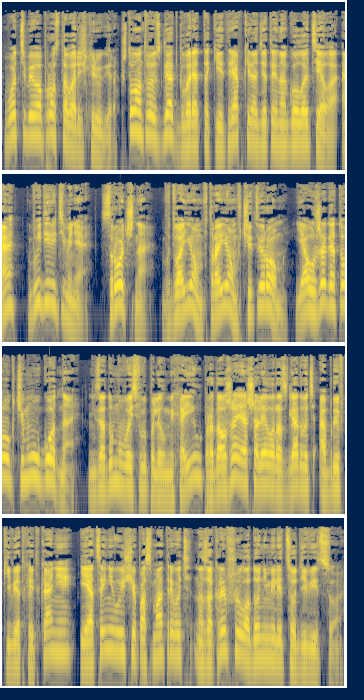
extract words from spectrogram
вот тебе вопрос, товарищ Крюгер. Что, на твой взгляд, говорят такие тряпки, надетые на голое тело, а? Выдерите меня». «Срочно! Вдвоем, втроем, вчетвером! Я уже готов к чему угодно!» Не задумываясь, выпалил Михаил, продолжая ошалело разглядывать обрывки ветхой ткани и оценивающе посматривать на закрывшую ладонями лицо девицу.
